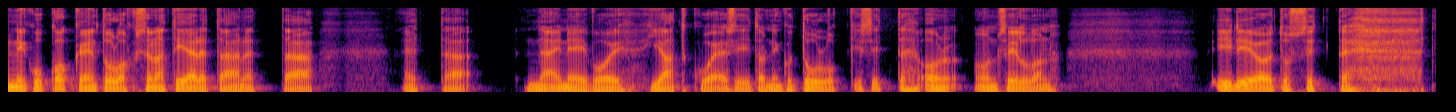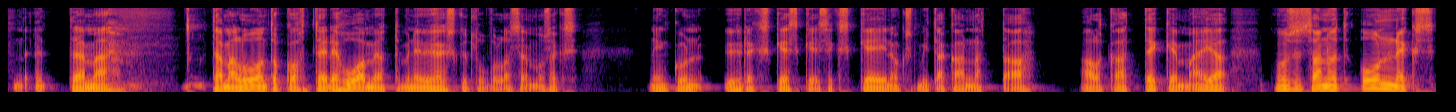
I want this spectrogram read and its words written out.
niin kuin kokeen tuloksena tiedetään, että, että näin ei voi jatkua ja siitä on niin kuin tullutkin sitten, on, on silloin ideoitu sitten tämä, tämä luontokohteiden huomioittaminen 90-luvulla semmoiseksi niin kuin yhdeksi keskeiseksi keinoksi, mitä kannattaa alkaa tekemään. Ja voisin sanoa, että onneksi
